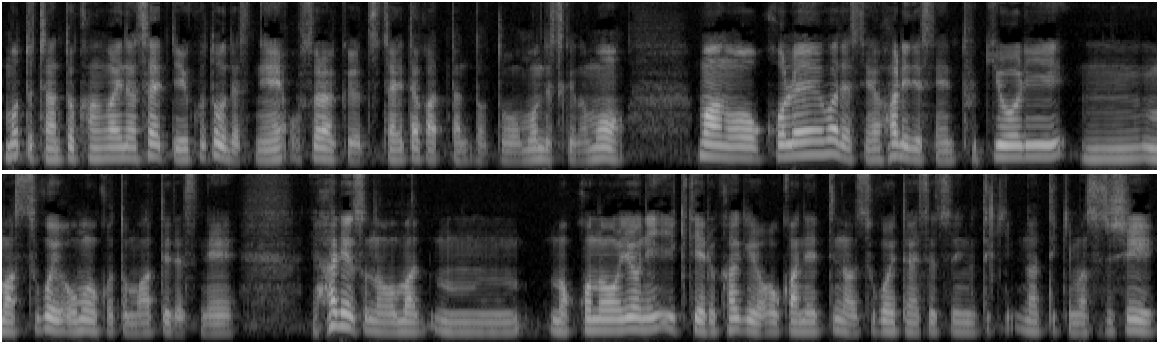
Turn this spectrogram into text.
もっとちゃんと考えなさいということをですねおそらく伝えたかったんだと思うんですけどもまあ、あのこれはですねやはりですね時折、うんまあ、すごい思うこともあってですねやはりその、まあうんまあ、この世に生きている限りお金っていうのはすごい大切になってきなってきますし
